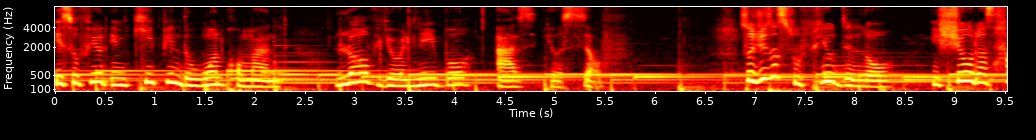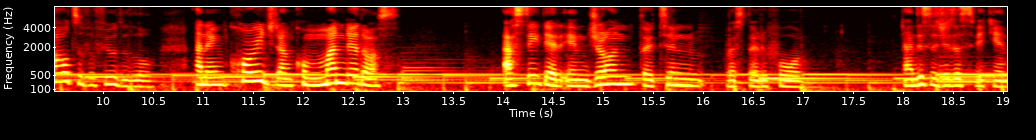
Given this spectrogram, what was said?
is fulfilled in keeping the one command love your neighbor as yourself. So Jesus fulfilled the law. He showed us how to fulfill the law and encouraged and commanded us, as stated in John 13, verse 34. And this is Jesus speaking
